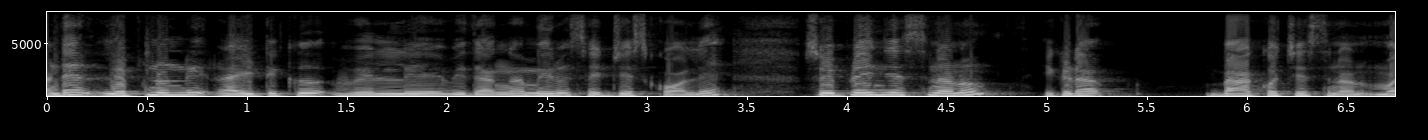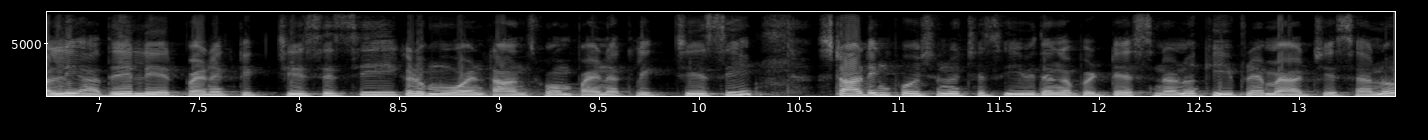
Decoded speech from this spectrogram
అంటే లెఫ్ట్ నుండి రైట్కి వెళ్ళే విధంగా మీరు సెట్ చేసుకోవాలి. సో ఇప్పుడు ఏం చేస్తున్నాను? ఇక్కడ బ్యాక్ వచ్చేస్తున్నాను. మళ్ళీ అదే లేయర్ పైన క్లిక్ చేసేసి ఇక్కడ మూవ్ అండ్ ట్రాన్స్ఫార్మ్ పైన క్లిక్ చేసి స్టార్టింగ్ పొజిషన్ వచ్చేసి ఈ విధంగా పెట్టేస్తున్నాను. కీ ఫ్రేమ్ యాడ్ చేశాను.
